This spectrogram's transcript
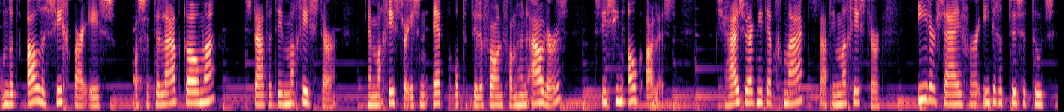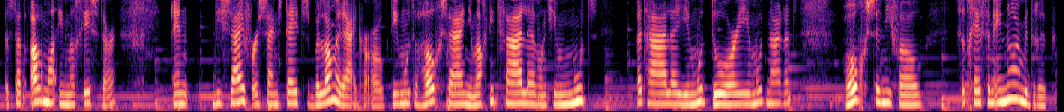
Omdat alles zichtbaar is. Als ze te laat komen, staat het in Magister. En Magister is een app op de telefoon van hun ouders. Dus die zien ook alles. Als je huiswerk niet hebt gemaakt, staat in Magister. Ieder cijfer, iedere tussentoets, het staat allemaal in Magister. En die cijfers zijn steeds belangrijker ook. Die moeten hoog zijn. Je mag niet falen, want je moet het halen. Je moet door. Je moet naar het hoogste niveau. Dus dat geeft een enorme druk.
